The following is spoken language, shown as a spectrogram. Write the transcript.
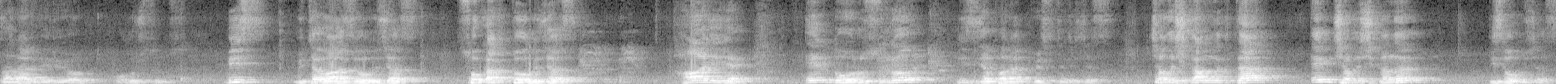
zarar veriyor olursunuz. Biz mütevazi olacağız. Sokakta olacağız. Haliyle en doğrusunu biz yaparak göstereceğiz. Çalışkanlıkta en çalışkanı biz olacağız.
